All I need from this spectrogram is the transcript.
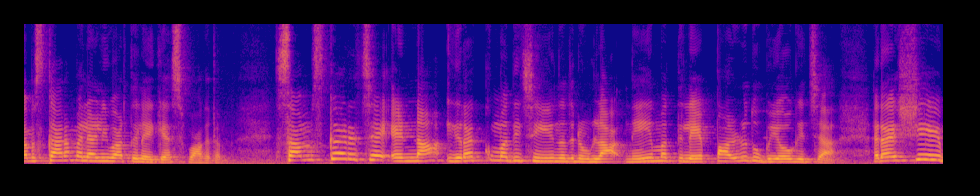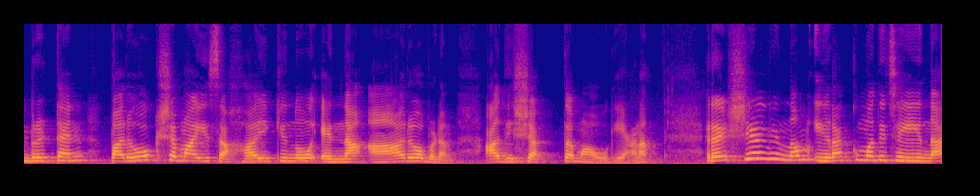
നമസ്കാരം മലയാളി വാർത്തയിലേക്ക് സ്വാഗതം. സംസ്കരിച്ച എണ്ണ ഇറക്കുമതി ചെയ്യുന്നതിനുള്ള നിയമത്തിലെ പഴുതുപയോഗിച്ച് റഷ്യയെ ബ്രിട്ടൻ പരോക്ഷമായി സഹായിക്കുന്നു എന്ന ആരോപണം അതിശക്തമാവുകയാണ്. റഷ്യയിൽ നിന്നും ഇറക്കുമതി ചെയ്യുന്ന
